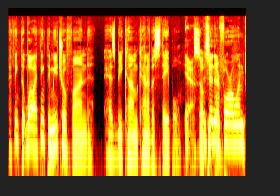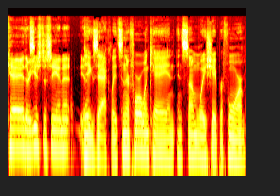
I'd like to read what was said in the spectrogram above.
I think that well, I think the mutual fund has become kind of a staple. Yeah. So it's people, in their 401k. They're used to seeing it. Yeah. Exactly. It's in their 401k in, in some way, shape, or form.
